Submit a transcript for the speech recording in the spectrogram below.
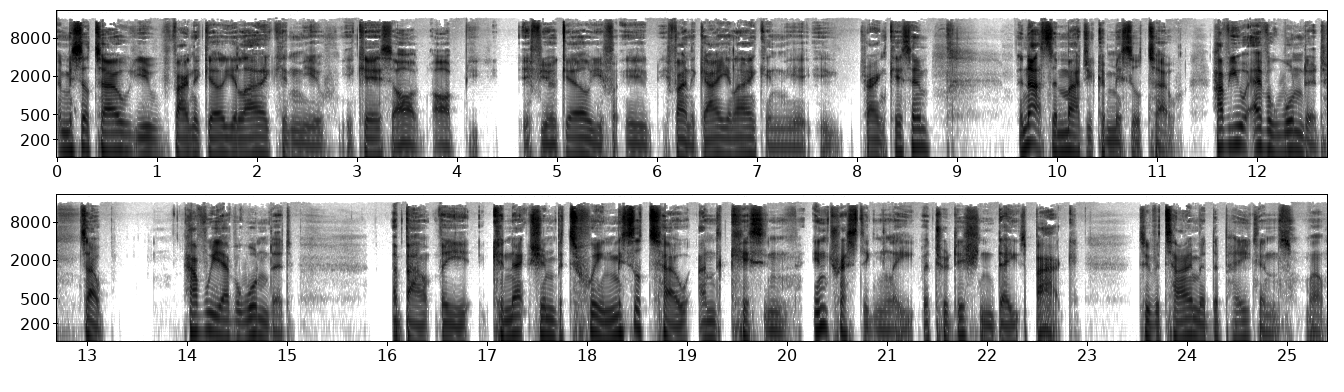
a mistletoe, you find a girl you like, and you you kiss, or or if you're a girl, you you, you find a guy you like, and you, you try and kiss him, and that's the magic of mistletoe. Have you ever wondered? So, have we ever wondered about the connection between mistletoe and kissing? Interestingly, the tradition dates back to the time of the pagans. Well,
